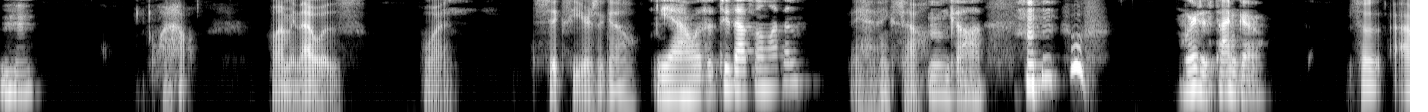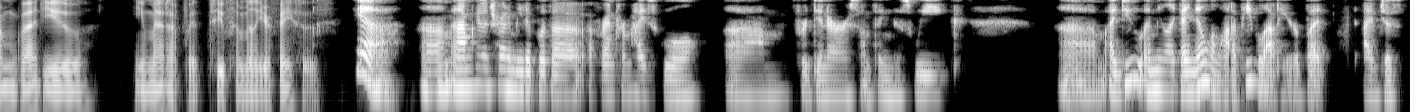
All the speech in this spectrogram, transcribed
hmm Wow. Well, I mean, that was, what, six years ago? Yeah, was it 2011? Yeah, I think so. Oh God, where does time go? So I'm glad you you met up with two familiar faces. Yeah, um, and I'm gonna try to meet up with a, a friend from high school um, for dinner or something this week. Um, I do. I mean, like I know a lot of people out here, but I've just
